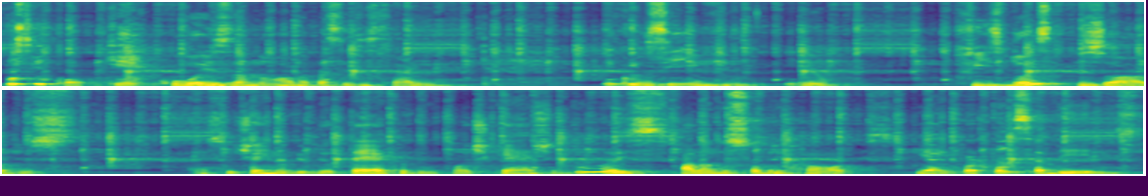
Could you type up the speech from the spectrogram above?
busque qualquer coisa nova para se distrair. Inclusive, eu fiz dois episódios, consulte aí na biblioteca do podcast, dois falando sobre hobbies e a importância deles.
